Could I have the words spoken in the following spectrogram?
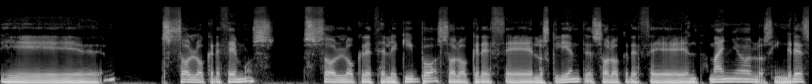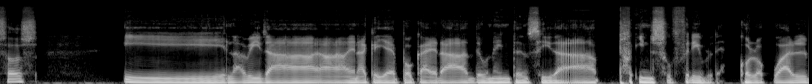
eh, solo crecemos, solo crece el equipo, solo crece los clientes, solo crece el tamaño, los ingresos y la vida en aquella época era de una intensidad insufrible, con lo cual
